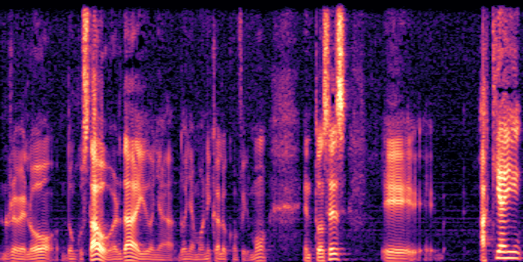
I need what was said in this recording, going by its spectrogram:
reveló don Gustavo, ¿verdad? Y doña, doña Mónica lo confirmó. Entonces, eh, aquí, hay,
